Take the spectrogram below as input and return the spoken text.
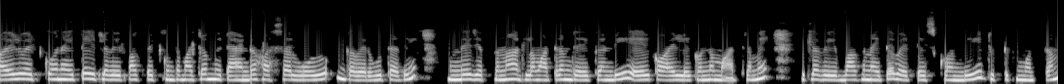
ఆయిల్ పెట్టుకొని అయితే ఇట్లా వేపాకు పెట్టుకుంటే మాత్రం మీ డాండ్రఫ్ అస్సలు పోదు ఇంకా పెరుగుతుంది. ముందే చెప్తున్నా అట్లా మాత్రం చేయకండి. హెయిర్కి ఆయిల్ లేకుండా మాత్రమే ఇట్లా వేపాకునైతే పెట్టేసుకోండి జుట్టుకి మొత్తం.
